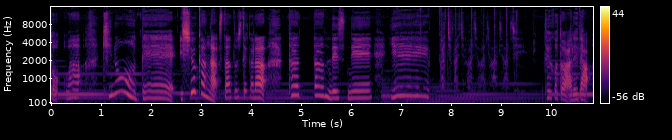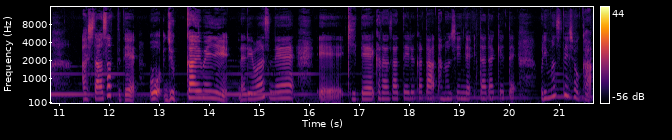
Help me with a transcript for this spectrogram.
とは昨日で1週間がスタートしてから経ったんですね。イエーイ。パチパチパチパチパチパチ。ということはあれだ。明日明後日でお10回目になりますね、えー、聞いてくださっている方楽しんでいただけておりますでしょうか。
